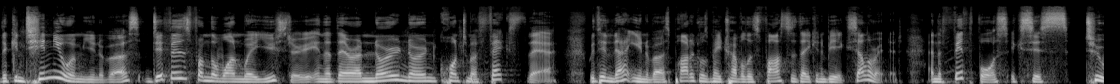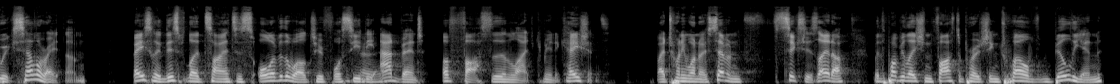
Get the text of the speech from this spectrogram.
The continuum universe differs from the one we're used to in that there are no known quantum effects there. Within that universe, particles may travel as fast as they can be accelerated, and the fifth force exists to accelerate them. Basically, this led scientists all over the world to foresee the advent of faster than light communications. By 2107, f- six years later, with the population fast approaching 12 billion,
